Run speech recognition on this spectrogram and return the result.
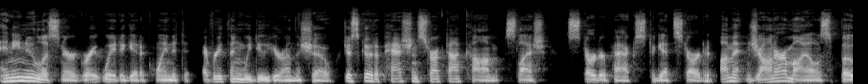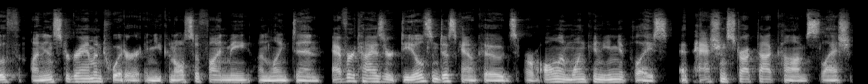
any new listener a great way to get acquainted to everything we do here on the show. Just go to passionstruck.com slash starter packs to get started. I'm at John R. Miles, both on Instagram and Twitter, and you can also find me on LinkedIn. Advertiser deals and discount codes are all in one convenient place at passionstruck.com slash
